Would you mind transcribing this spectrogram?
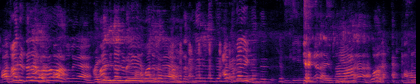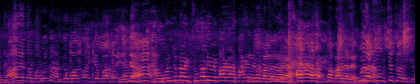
பார்த்து. பார்த்துட்டு தானே. பார்த்து சொல்லுங்க. பார்த்துட்டு தான் சொல்றேன், பார்த்துட்டு தான். என்னடா அவன ஜாதகத்தை பாக்குறேன்னா அங்க பாக்குறான் இங்க பாக்குறான் என்ன? அது ஒண்ணுமே சும்மா அப்படியே பாக்குறாரு, பாக்குறாரு. சும்மா பாக்குறாரு ஊரடங்கு உச்சத்துல இருக்கு.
